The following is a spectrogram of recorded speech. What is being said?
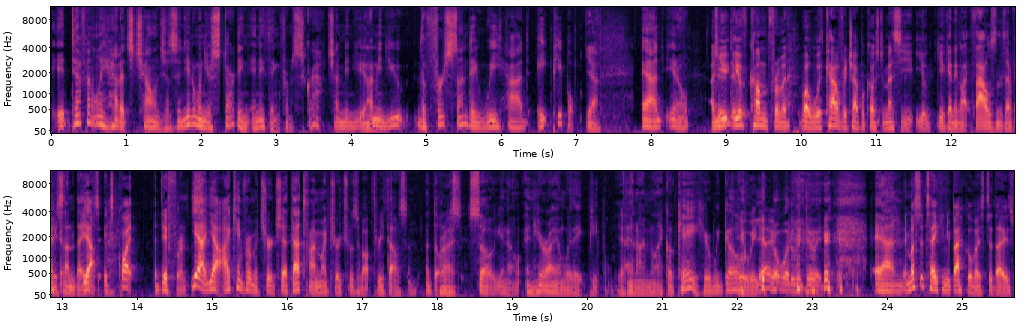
it definitely had its challenges, and you know, when you're starting anything from scratch, I mean, you, mm. I mean, you. The first Sunday we had eight people. Yeah, and you know, and you, have come from a well with Calvary Chapel Costa Mesa, you're, you're getting like thousands every Sunday. yeah, it's, it's, quite a difference. Yeah, yeah. I came from a church at that time. My church was about three thousand adults. Right. So you know, and here I am with eight people. Yeah. and I'm like, okay, here we go. Here we go. You know, what are we doing? and it must have taken you back almost to those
